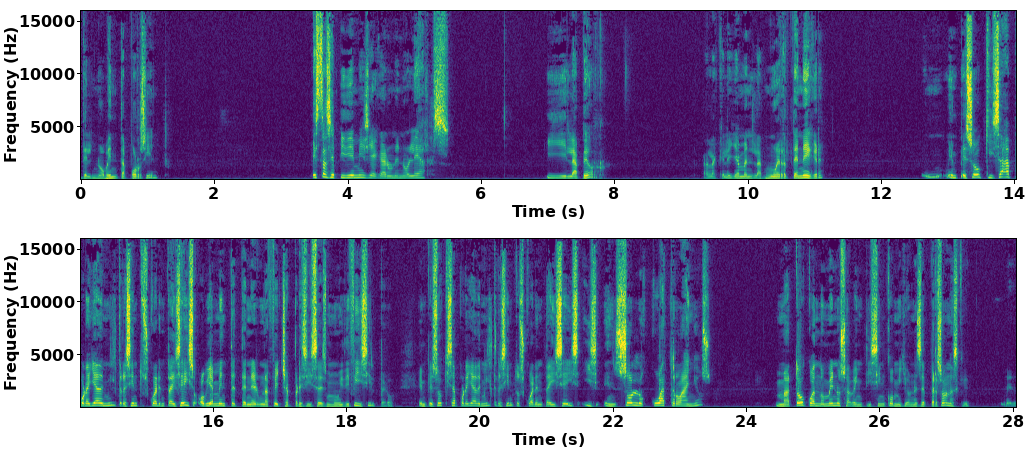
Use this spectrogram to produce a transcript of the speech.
del 90%. Estas epidemias llegaron en oleadas. Y la peor, a la que le llaman la muerte negra, empezó quizá por allá de 1346, obviamente tener una fecha precisa es muy difícil, pero empezó quizá por allá de 1346 y en solo cuatro años mató cuando menos a 25 millones de personas, que eh,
